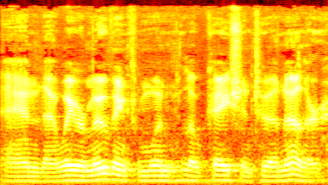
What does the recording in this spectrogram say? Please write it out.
and uh, we were moving from one location to another.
